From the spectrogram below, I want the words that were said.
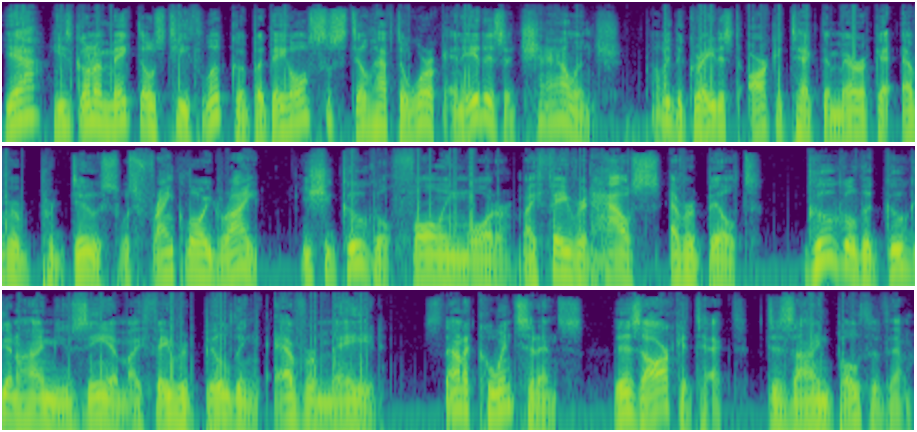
yeah, he's going to make those teeth look good, but they also still have to work. And it is a challenge. Probably the greatest architect America ever produced was Frank Lloyd Wright. You should Google Falling Water, my favorite house ever built. Google the Guggenheim Museum, my favorite building ever made. It's not a coincidence. This architect designed both of them.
